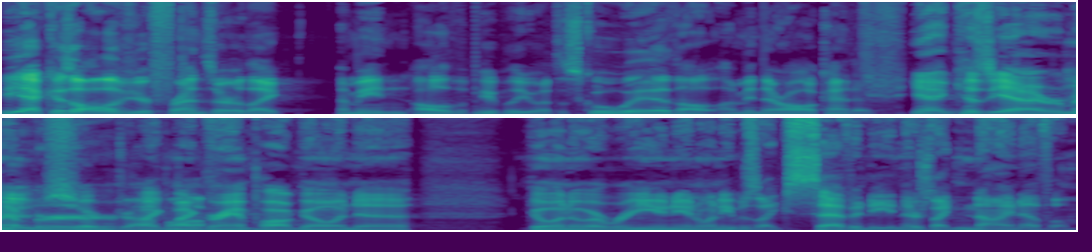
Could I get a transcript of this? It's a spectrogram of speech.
Yeah, because all of your friends are like, I mean, all of the people you went to school with, all, I mean, they're all kind of. Yeah, because yeah, I remember like my off. grandpa going to going to a reunion when he was like seventy, and there's like nine of them.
